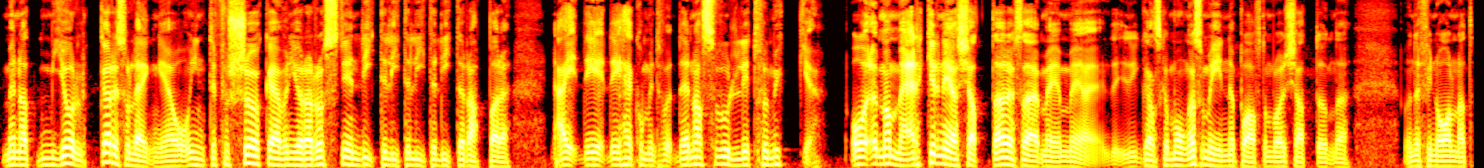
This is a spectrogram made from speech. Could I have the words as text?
men att mjölka det så länge och inte försöka även göra röstningen lite, lite, lite, lite rappare. Nej, det, det här kommer inte, den har svullit för mycket. Och man märker det när jag chattar så här med, med ganska många som är inne på Aftonbladets chatt under, under finalen att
